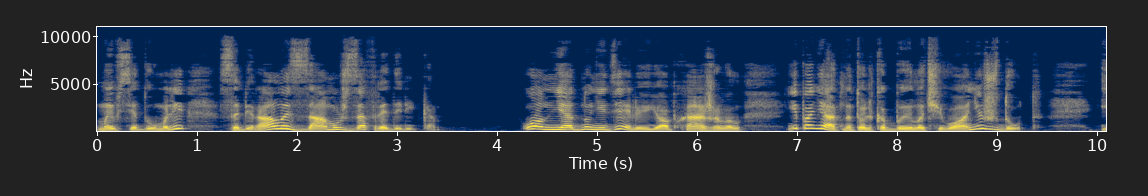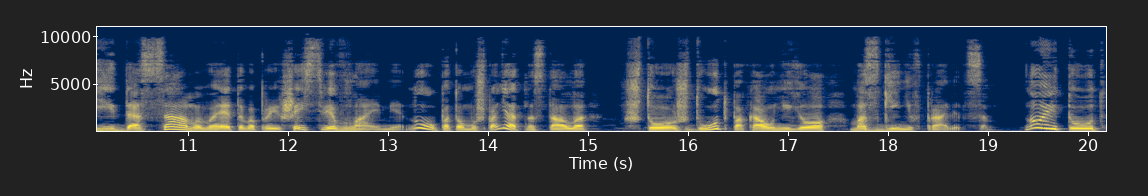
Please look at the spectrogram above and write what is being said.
мы все думали, собиралась замуж за Фредерика. Он не одну неделю ее обхаживал. Непонятно только было, чего они ждут. И до самого этого происшествия в Лайме. Ну, потом уж понятно стало, что ждут, пока у нее мозги не вправятся. Ну и тут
